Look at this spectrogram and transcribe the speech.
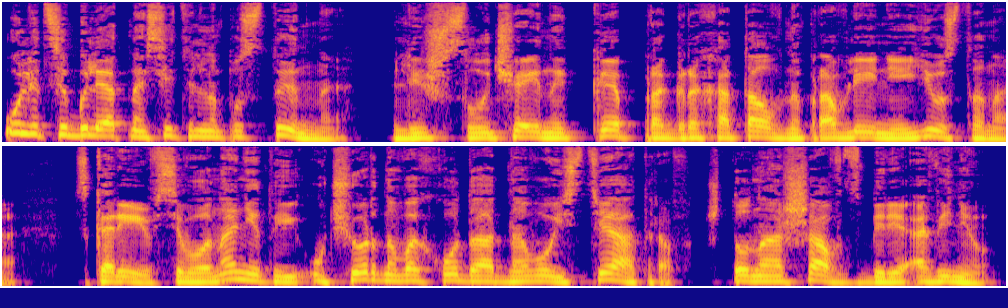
Улицы были относительно пустынны. Лишь случайный кэп прогрохотал в направлении Юстона, скорее всего нанятый у черного хода одного из театров, что на Шафтсбери-авеню.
